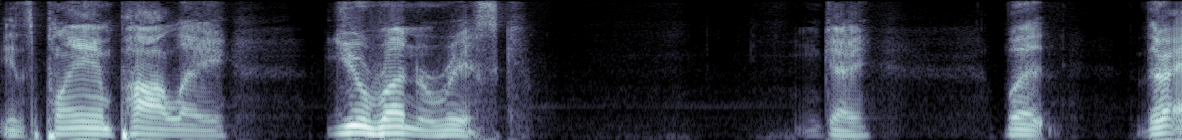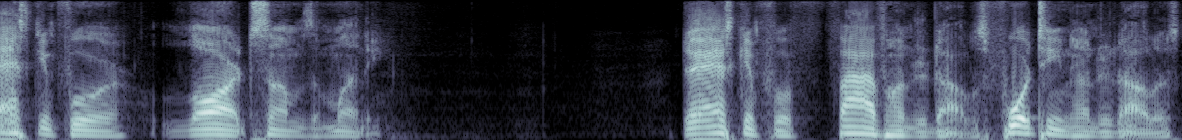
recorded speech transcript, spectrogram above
It's playing parlay. You run the risk. Okay, but they're asking for large sums of money. They're asking for five hundred dollars, fourteen hundred dollars,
